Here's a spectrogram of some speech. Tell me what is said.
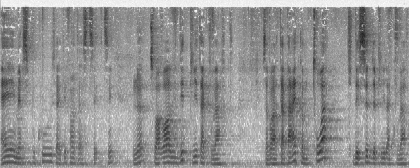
Hey, merci beaucoup, ça a été fantastique. Là, tu vas avoir l'idée de plier ta couvercle. Ça va t'apparaître comme toi qui décides de plier la couverte.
